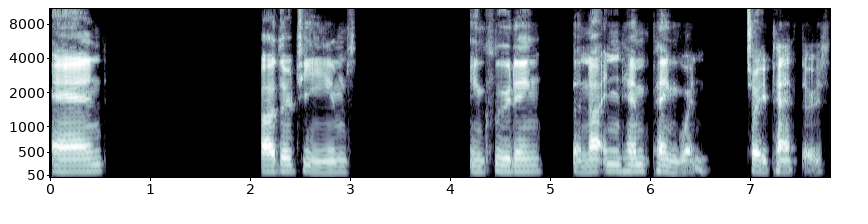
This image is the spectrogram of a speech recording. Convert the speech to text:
And other teams, including the Nottingham Penguin, sorry, Panthers.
